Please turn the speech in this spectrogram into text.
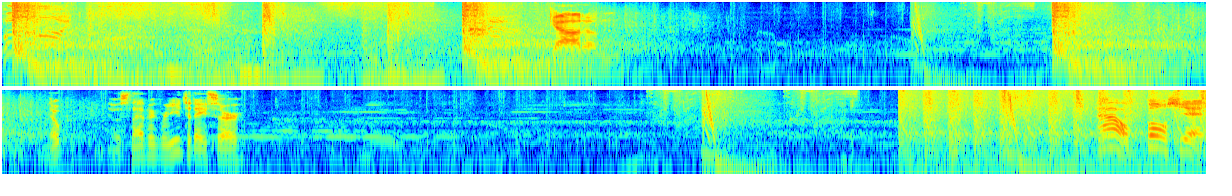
Hold the line! Got him. No sniping for you today, sir. Ow! Bullshit!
